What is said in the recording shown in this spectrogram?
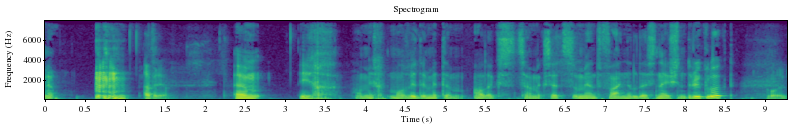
Ja. Aber ja. Ähm, ich habe mich mal wieder mit dem Alex zusammengesetzt und wir haben Final Destination 3 geschaut. Wohl.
